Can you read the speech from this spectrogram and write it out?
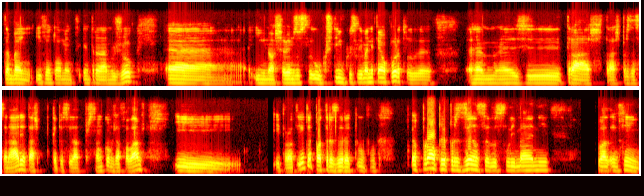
também, eventualmente, entrará no jogo. Uh, e nós sabemos o, o gostinho que o Slimani tem ao Porto, uh, uh, mas traz, traz presença na área, traz capacidade de pressão, como já falámos, e, e pronto. E até pode trazer a, a própria presença do Slimani, enfim,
